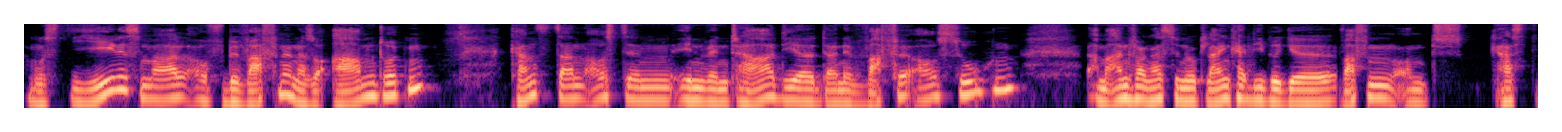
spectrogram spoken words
Du musst jedes Mal auf Bewaffnen, also Arm drücken, kannst dann aus dem Inventar dir deine Waffe aussuchen. Am Anfang hast du nur kleinkalibrige Waffen und hast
